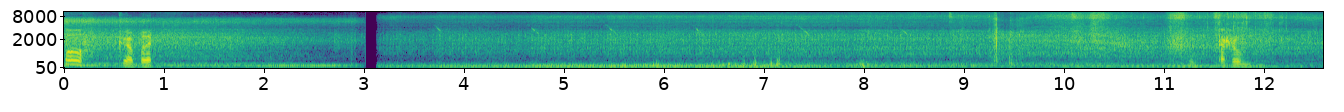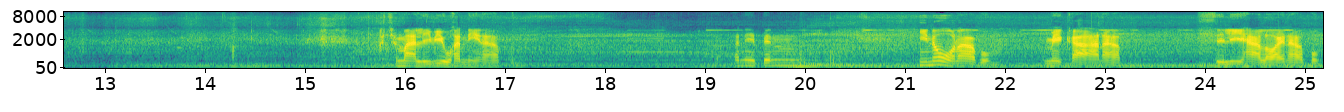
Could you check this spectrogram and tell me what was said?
โอ้เกือบเบิดตรุมจะมารีวิวคันนี้นะครับผมอันนี้เป็นฮีโน่นะครับผมเมกานะครับ ซีรีส์ห้าร้อยนะครับผม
